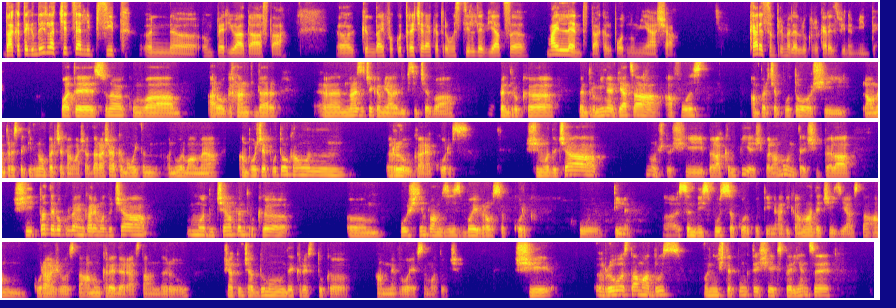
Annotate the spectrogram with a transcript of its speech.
Dacă te gândești la ce ți-a lipsit în, în perioada asta, când ai făcut trecerea către un stil de viață mai lent, dacă îl pot numi așa, care sunt primele lucruri care îți vin în minte? Poate sună cumva arogant, dar uh, n-aș zice că mi-a lipsit ceva, pentru că pentru mine viața a fost, am perceput-o și la momentul respectiv nu o percepeam așa, dar așa că mă uit în, în urma mea, am perceput-o ca un râu care a curs. Și mă ducea, nu știu, și pe la câmpie, și pe la munte, și pe la... Și toate locurile în care mă ducea, mă ducea pentru că um, pur și simplu am zis, băi, vreau să curg cu tine. Uh, sunt dispus să curg cu tine, adică am luat decizia asta, am curajul ăsta, am încrederea asta în râu și atunci du-mă unde crezi tu că am nevoie să mă duci. Și râul ăsta m-a dus în niște puncte și experiențe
